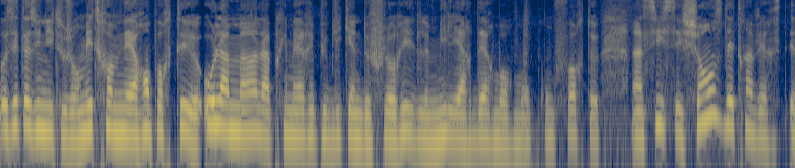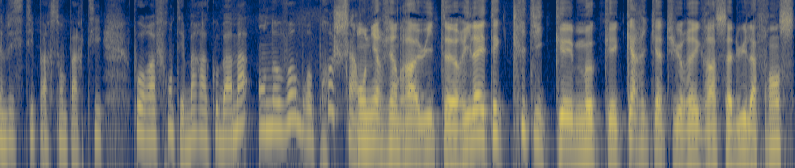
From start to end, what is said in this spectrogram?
Aux États-Unis, toujours, Mitt Romney a remporté euh, haut la main la primaire républicaine de Floride. Le milliardaire mormon conforte ainsi ses chances d'être investi investi par son parti pour affronter Barack Obama en novembre prochain. On y reviendra à 8 heures. Il a été critiqué, moqué, caricaturé. Grâce à lui, la France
